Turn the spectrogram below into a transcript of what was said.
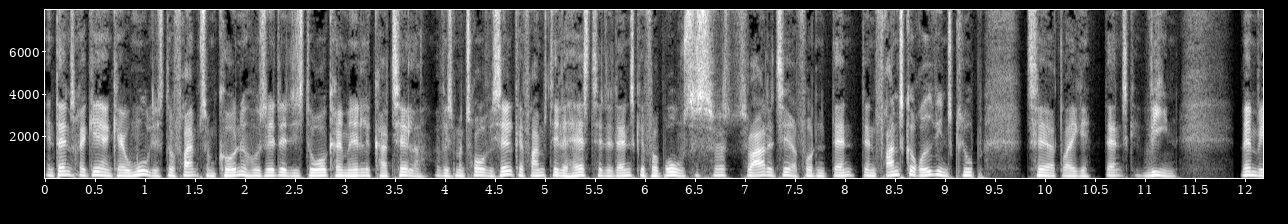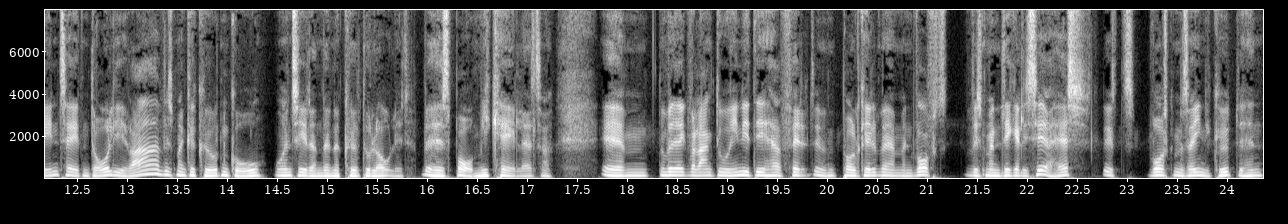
En dansk regering kan umuligt stå frem som kunde hos et af de store kriminelle karteller, og hvis man tror, at vi selv kan fremstille hash til det danske forbrug, så svarer det til at få den, dan- den franske rødvinsklub til at drikke dansk vin. Hvem vil indtage den dårlige vare, hvis man kan købe den gode, uanset om den er købt ulovligt? Øh, spår Michael altså. Øhm, nu ved jeg ikke, hvor langt du er inde i det her felt, øh, Paul Kjellberg, men hvor, hvis man legaliserer hash, øh, hvor skal man så egentlig købe det hen?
